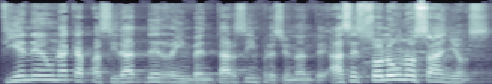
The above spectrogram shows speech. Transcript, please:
tiene una capacidad de reinventarse impresionante. Hace solo unos años,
